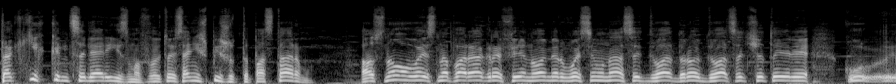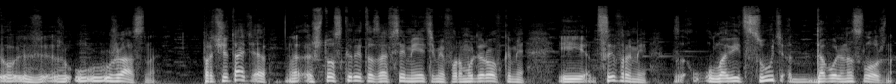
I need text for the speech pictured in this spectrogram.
Таких канцеляризмов. То есть они ж пишут-то по-старому. Основываясь на параграфе номер 18, 2, дробь 24, ку- у- ужасно. Прочитать, э, что скрыто за всеми этими формулировками и цифрами, уловить суть довольно сложно.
